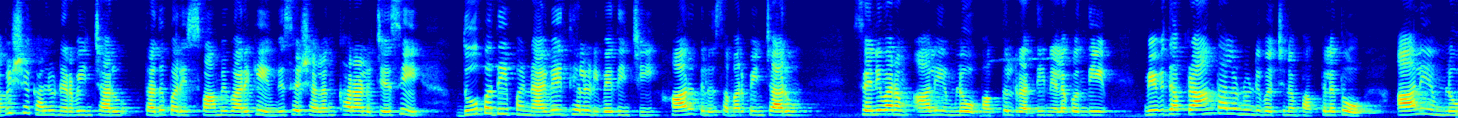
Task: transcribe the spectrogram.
అభిషేకాలు నిర్వహించారు. తదుపరి స్వామివారికి విశేష అలంకారాలు చేసి ధూపదీప నైవేద్యాలు నివేదించి హారతులు సమర్పించారు. శనివారం ఆలయంలో భక్తుల రద్దీ నెలకొంది. వివిధ ప్రాంతాల నుండి వచ్చిన భక్తులతో ఆలయంలో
